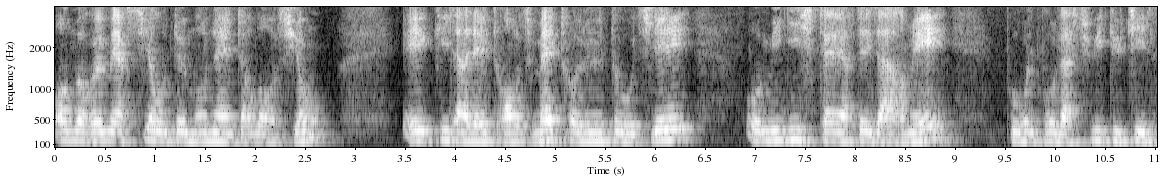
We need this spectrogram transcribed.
en me remerciant de mon intervention et qu'il allait transmettre le dossier au ministère des Armées pour, pour la suite utile.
